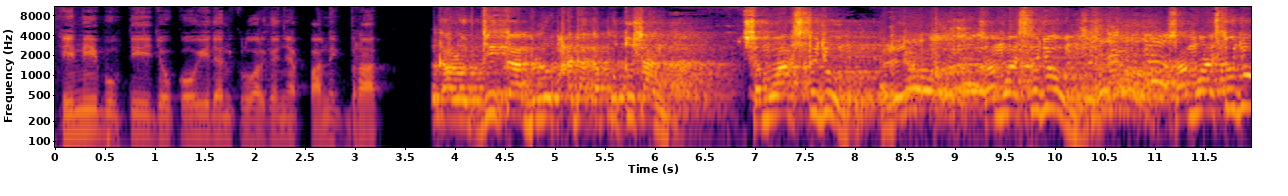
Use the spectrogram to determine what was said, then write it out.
Ini bukti Jokowi dan keluarganya panik berat. Kalau jika belum ada keputusan, semua setuju? Setuju. Semua setuju? Setuju. Semua setuju?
